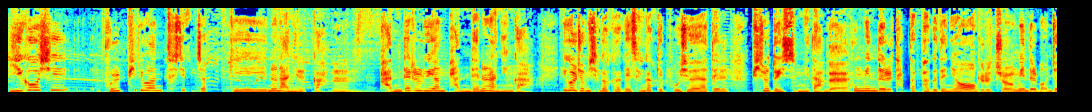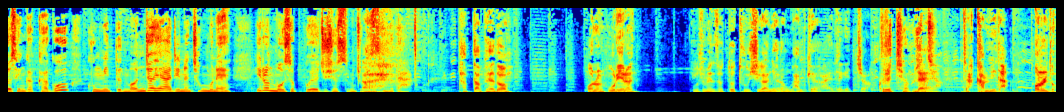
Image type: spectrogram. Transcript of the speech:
이것이 불필요한 트집 잡기는 아닐까. 음. 반대를 위한 반대는 아닌가. 이걸 좀 심각하게 생각해 보셔야 될 필요도 있습니다. 네. 국민들 답답하거든요. 그렇죠. 국민들 먼저 생각하고 국민 뜻 먼저 헤아리는 청문회 이런 모습 보여주셨으면 좋겠습니다. 답답해도 오늘 우리는 웃으면서 또 두 시간 여러분과 함께 가야 되겠죠. 그렇죠, 그렇죠. 네. 자, 갑니다. 오늘도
